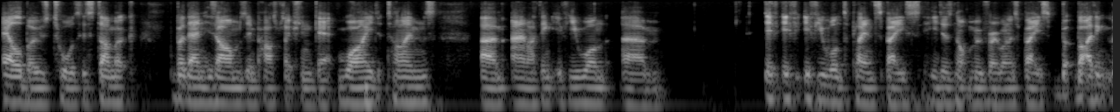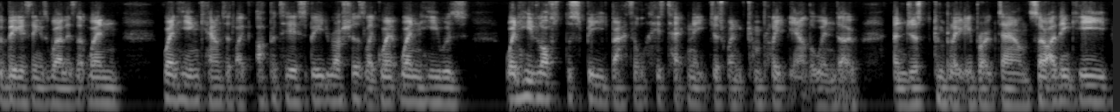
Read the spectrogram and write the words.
elbows towards his stomach, but then his arms in pass protection get wide at times. Um, and I think if you want um, if, if if you want to play in space, he does not move very well in space. But but I think the biggest thing as well is that when when he encountered like upper tier speed rushers, like when when he was when he lost the speed battle, his technique just went completely out the window and just completely broke down. So I think he,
